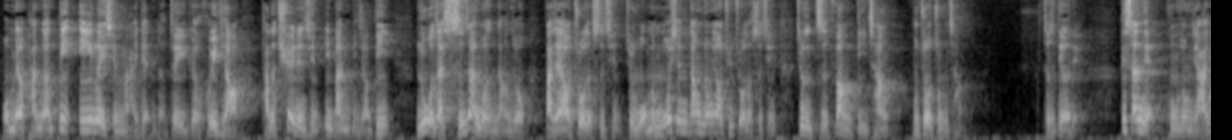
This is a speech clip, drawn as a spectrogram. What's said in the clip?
我们要判断第一类型买点的这一个回调，它的确定性一般比较低。如果在实战过程当中，大家要做的事情，就是我们模型当中要去做的事情，就是只放底仓，不做重仓。这是第二点。第三点，空中加油。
